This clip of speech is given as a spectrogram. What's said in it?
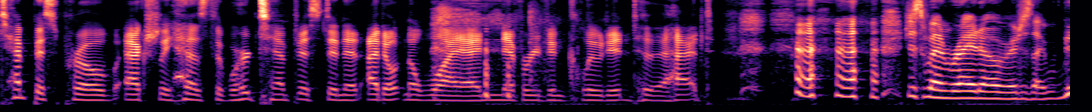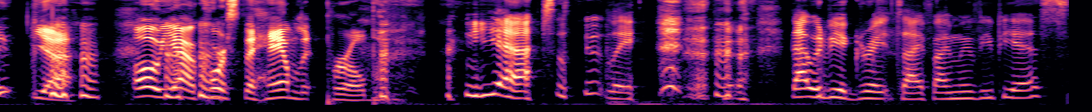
Tempest Probe actually has the word Tempest in it. I don't know why I never even clued into that. Just went right over. Just like, whoop. Yeah. Oh, yeah, of course, the Hamlet Probe. yeah, absolutely. that would be a great sci-fi movie. P.S.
